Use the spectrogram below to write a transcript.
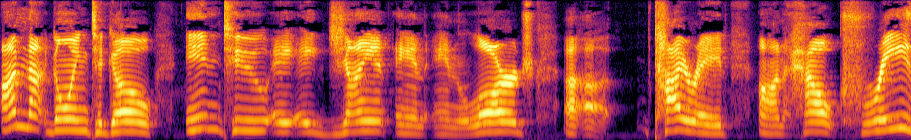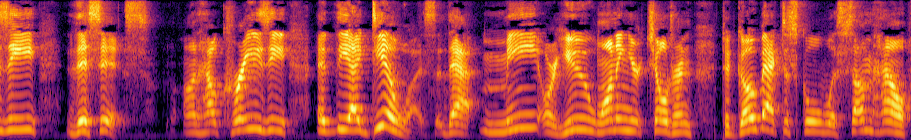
I'm not going to go into a, a giant and, and large uh, uh, tirade on how crazy this is on how crazy uh, the idea was that me or you wanting your children to go back to school was somehow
